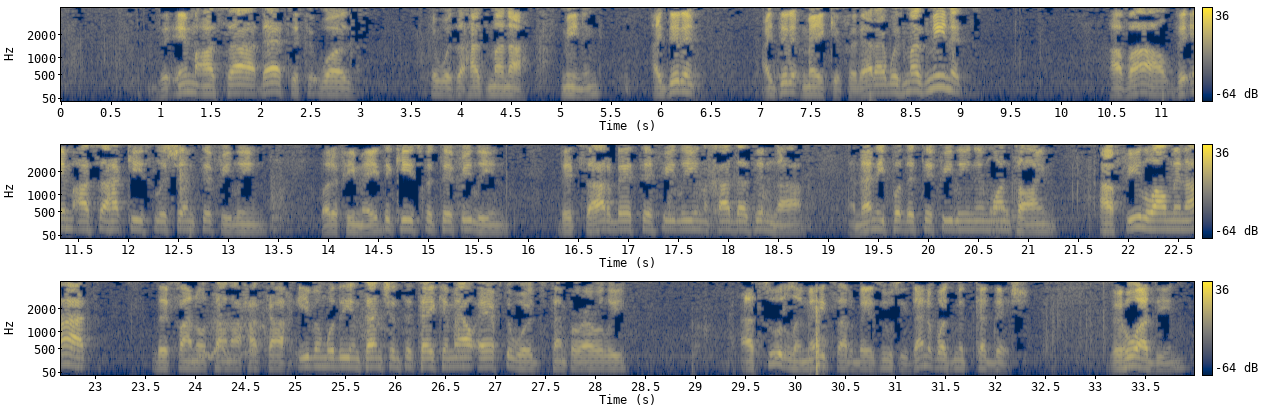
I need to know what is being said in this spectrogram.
Ve'im asa, that's if it was, it was a hazmana, meaning, I didn't, I didn't make it for that, I was mazmin it. Aval, ve'im asa hakis l'shem tefillin, but if he made the keys for tefillin, v'tzar be tefillin chadazimna, and then he put the tefillin in one time, afilu al menat, lefanotan even with the intention to take him out afterwards temporarily, asur lemeitzar bezuzi, then it was mitkadesh. Vehu adin.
